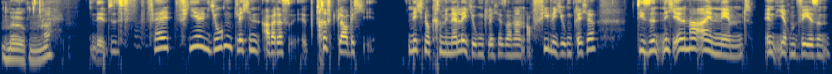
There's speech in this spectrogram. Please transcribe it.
mögen, ne? Das fällt vielen Jugendlichen, aber das trifft, glaube ich, nicht nur kriminelle Jugendliche, sondern auch viele Jugendliche, die sind nicht immer einnehmend in ihrem Wesen.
